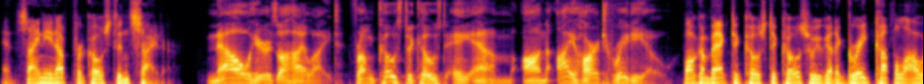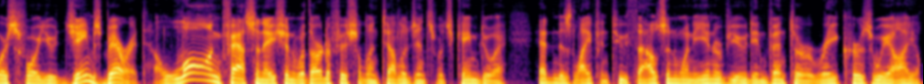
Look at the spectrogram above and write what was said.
and signing up for Coast Insider. Now, here's a highlight from Coast to Coast AM on iHeartRadio. Welcome back to Coast to Coast. We've got a great couple hours for you. James Barrat, a long fascination with artificial intelligence, which came to a head in his life in 2000 when he interviewed inventor Ray Kurzweil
